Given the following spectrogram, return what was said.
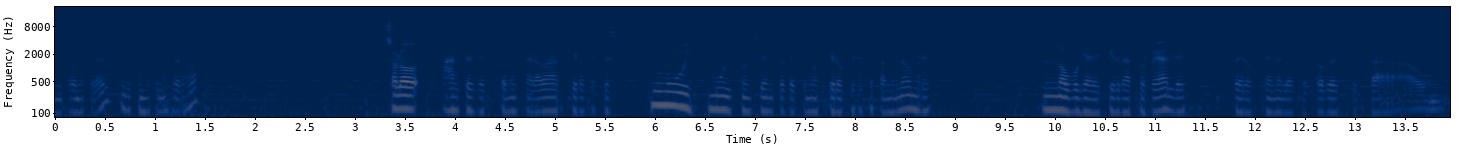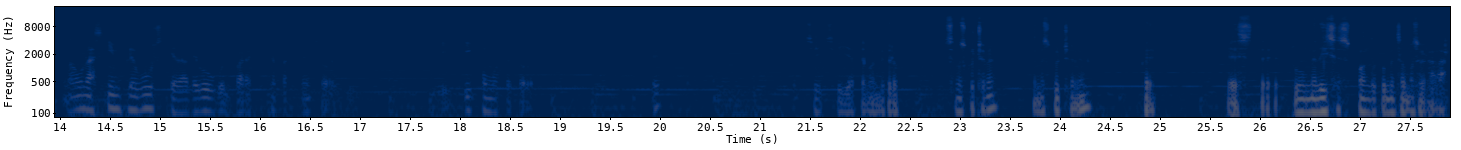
entramos al aire, cuando comenzamos a grabar. Solo antes de que comience a grabar, quiero que estés muy, muy consciente de que no quiero que se sepa mi nombre. No voy a decir datos reales, pero créeme lo que todo esto está a, una simple búsqueda de Google para que sepas quién soy y, cómo está todo esto. ¿Sí? sí, ya tengo el micrófono. ¿Se me escucha bien? ¿Se me escucha bien? Este, tú me dices cuando comenzamos a grabar.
